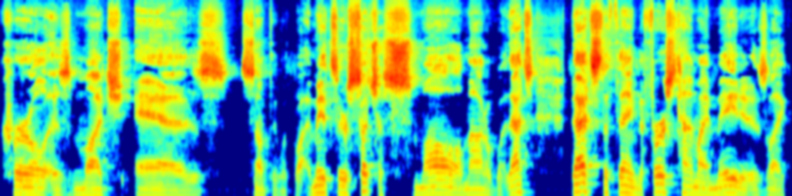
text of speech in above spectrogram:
curl as much as something with, I mean, it's, there's such a small amount of, that's, that's the thing. The first time I made it is like,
